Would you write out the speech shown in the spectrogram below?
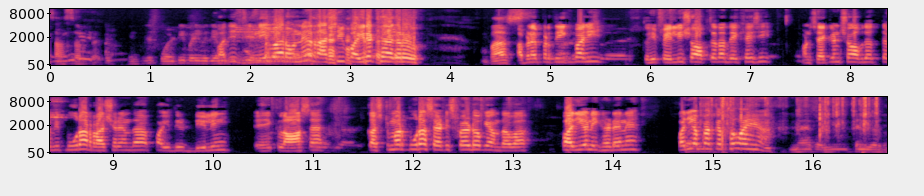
700 ਰੁਪਏ ਦੇ। ਭਾਜੀ ਜਿੰਨੀ ਵਾਰ ਉਹਨੇ ਰਸ਼ ਪਾਈ ਰੱਖਿਆ ਕਰੋ। ਬਸ। ਆਪਣੇ ਪ੍ਰਤੀਕ ਭਾਜੀ ਤੁਸੀਂ ਪਹਿਲੀ ਸ਼ਾਪ ਤੇ ਤਾਂ ਦੇਖਿਆ ਹੀ ਸੀ। ਹੁਣ ਸੈਕੰਡ ਸ਼ਾਪ ਦੇ ਉੱਤੇ ਵੀ ਪੂਰਾ ਰਸ਼ ਰਹਿੰਦਾ ਭਾਈ ਦੀ ਡੀਲਿੰਗ ਇਹ ਕਲਾਸ ਹੈ। ਕਸਟਮਰ ਪੂਰਾ ਸੈਟੀਸਫਾਈਡ ਹੋ ਕੇ ਆਂਦਾ ਵਾ। ਭਾਜੀ ਨਹੀਂ ਖੜੇ ਨੇ। ਭਾਜੀ ਆਪਾਂ ਕਿੱਥੋਂ ਆਏ ਆ ਮੈਂ ਭਾਜੀ ਚੰਡੀਗੜ੍ਹ ਤੋਂ।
